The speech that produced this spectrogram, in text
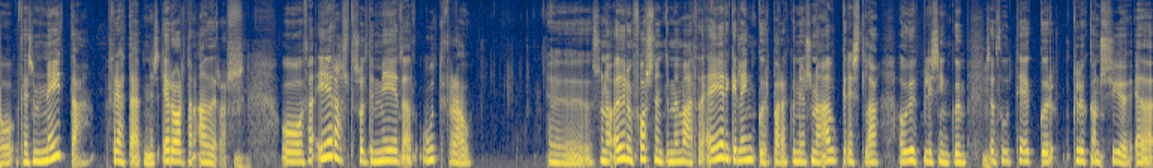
og þeir sem neyta fréttaefnis eru orðnar aðrar mm. og það er allt svolítið miðað út frá Uh, svona öðrum forsöndum en var það er ekki lengur bara eitthvað svona afgreysla á upplýsingum mm. sem þú tekur klukkan sjö eða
